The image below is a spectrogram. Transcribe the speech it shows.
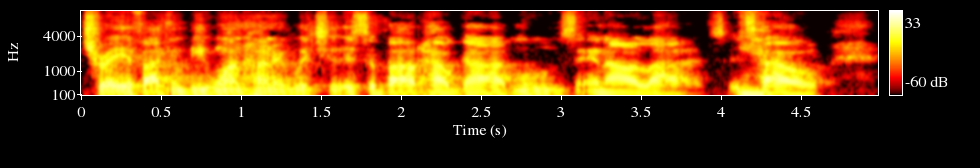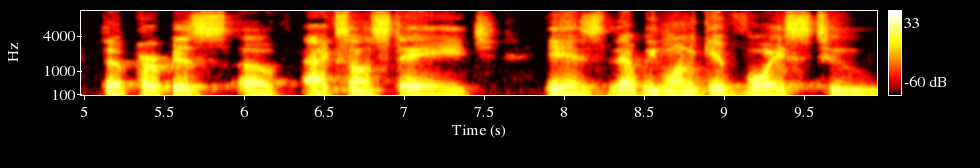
Trey, if I can be 100 with you, it's about how God moves in our lives. It's yeah. how the purpose of Acts on Stage is that we want to give voice to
